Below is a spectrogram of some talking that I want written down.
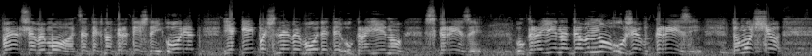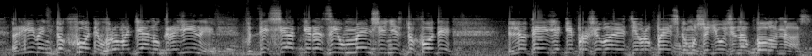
Перша вимога це технократичний уряд, який почне виводити Україну з кризи. Україна давно уже в кризі, тому що рівень доходів громадян України в десятки разів менший, ніж доходи людей, які проживають в Європейському Союзі навколо нас.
